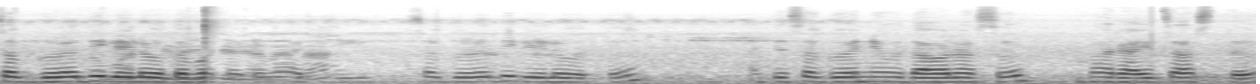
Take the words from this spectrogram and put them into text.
सगळं दिलेलं होतं. बटाटे भाजी सगळं दिलेलं होतं. आणि ते सगळं निवदावर असं भरायचं असतं.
